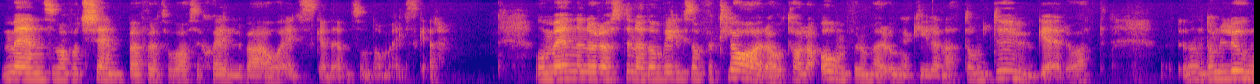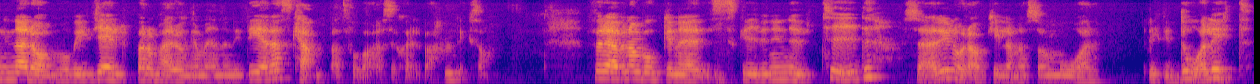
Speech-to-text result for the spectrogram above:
Män som har fått kämpa för att få vara sig själva och älska den som de älskar. Och männen och rösterna de vill liksom förklara och tala om för de här unga killarna att de duger och att de lugnar dem och vill hjälpa de här unga männen i deras kamp att få vara sig själva. Mm. Liksom. För även om boken är skriven i nutid så är det ju några av killarna som mår riktigt dåligt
